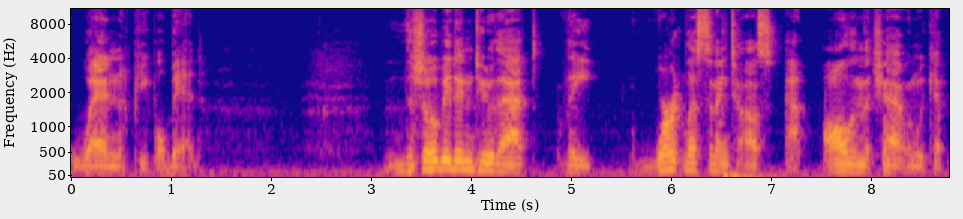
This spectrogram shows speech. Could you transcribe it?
when people bid. The Zobie didn't do that. They weren't listening to us at all in the chat when we kept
